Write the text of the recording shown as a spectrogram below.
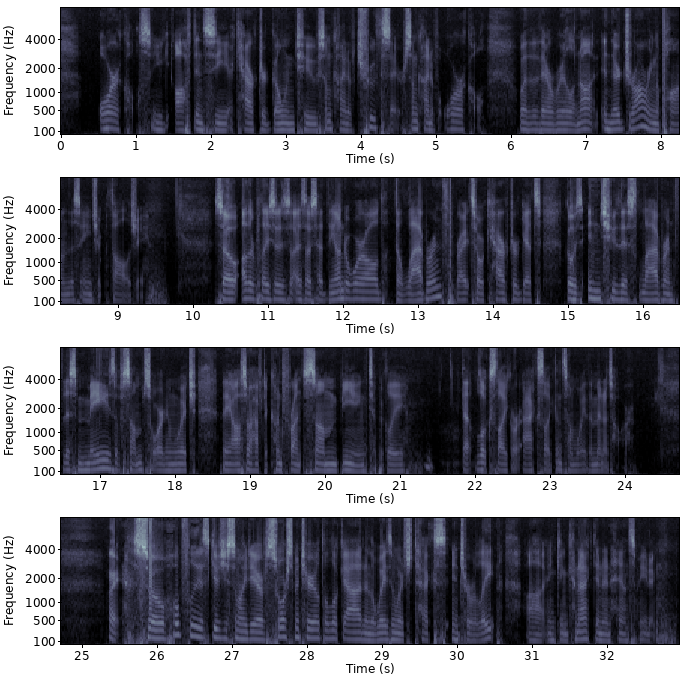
Oracles. You often see a character going to some kind of truth sayer, some kind of oracle, whether they're real or not, and they're drawing upon this ancient mythology. So other places, as I said, the underworld, the labyrinth, right? So a character gets goes into this labyrinth, this maze of some sort, in which they also have to confront some being, typically that looks like or acts like in some way the Minotaur. Alright, so hopefully this gives you some idea of source material to look at and the ways in which texts interrelate uh, and can connect and enhance meaning.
